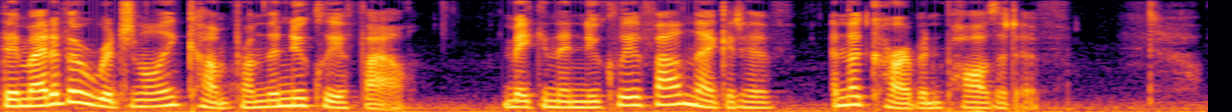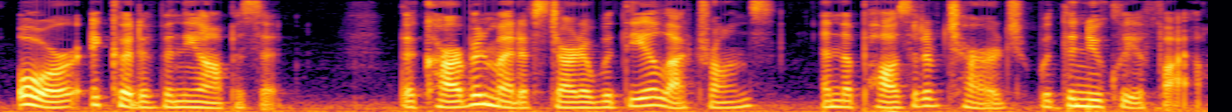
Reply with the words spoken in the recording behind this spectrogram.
They might have originally come from the nucleophile, making the nucleophile negative and the carbon positive. Or it could have been the opposite. The carbon might have started with the electrons and the positive charge with the nucleophile.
